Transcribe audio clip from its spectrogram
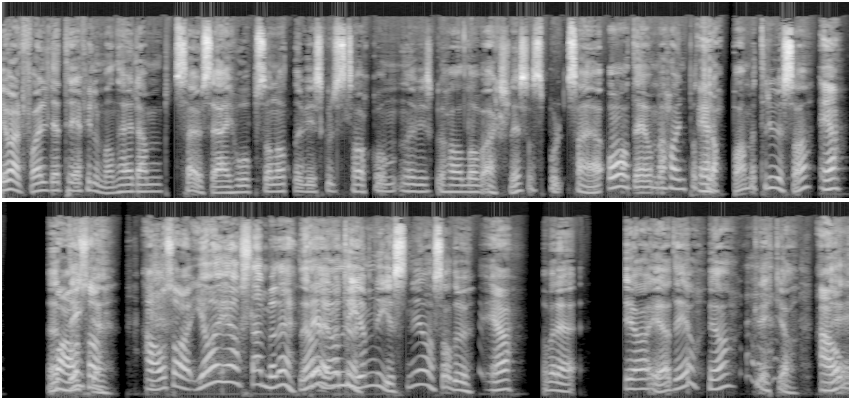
I hvert fall, de tre filmene her, de sauser jeg i hop, sånn at når vi skulle snakke om Når vi skulle ha Love Actually, så sa jeg å, det er jo med han på Ja. trappa med trusa. Ja. Eh, Og jeg også. Jeg også ja, ja, stemmer det. Det det er ja. Liam Neeson, ja, sa du. Ja. Og bare Ja, er det, ja? Ja, greit, ja. Jeg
